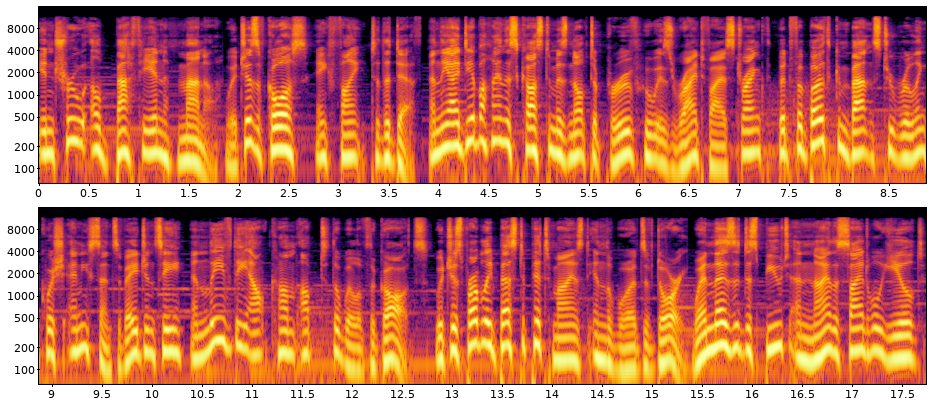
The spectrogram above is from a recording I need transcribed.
in true Elbafian manner, which is of course a fight to the death. And the idea behind this custom is not to prove who is right via strength, but for both combatants to relinquish any sense of agency and leave the outcome up to the will of the gods, which is probably best epitomized in the words of Dory. When there's a dispute and neither side will yield,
